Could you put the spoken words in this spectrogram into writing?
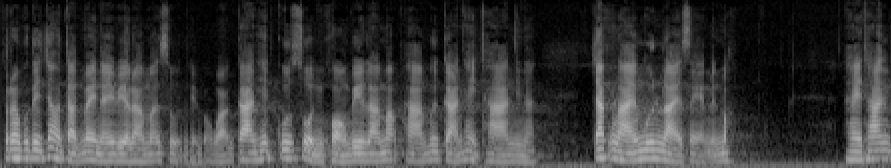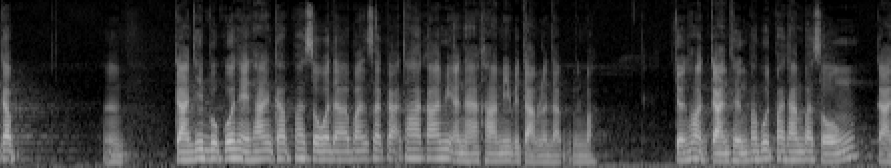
พระพุทธเจ้าตรัสไว้ในเวลามาสุดเลยบอกว่าการเฮ็ดกุศลของเวลามะพาเมื่อการให้ทานนี่นะจักหลายหมื่นหลายแสนเห็นปะให้ทานกับการที่บุคคลให้ทานกับพระโสดาบันสกทาคามีอนาคามีไปตามระดับเห็นปะ จนทอดการถึงพระพุทธพระธรรมพระสงฆ์การ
